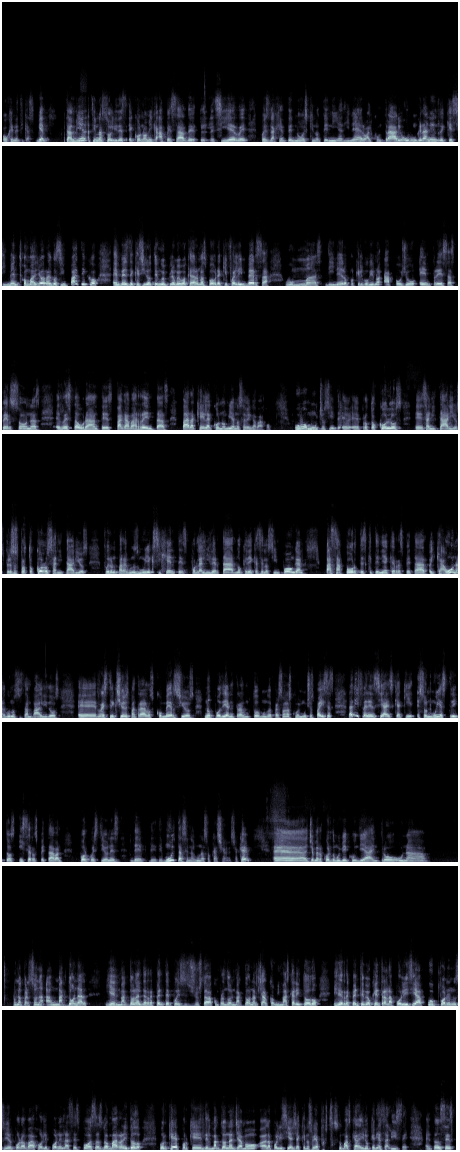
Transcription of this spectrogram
o genéticas. Bien, también tiene una solidez económica, a pesar del cierre, pues la gente no es que no tenía dinero, al contrario, hubo un gran enriquecimiento mayor, algo simpático, en vez de que si no tengo empleo me voy a quedar más pobre, aquí fue la inversa, hubo más dinero porque el gobierno apoyó empresas, personas, restaurantes, pagaba rentas para que la economía no se venga abajo hubo muchos eh, eh, protocolos eh, sanitarios, pero esos protocolos sanitarios fueron para algunos muy exigentes por la libertad, no querían que se los impongan, pasaportes que tenían que respetar y que aún algunos están válidos, restricciones para entrar a los comercios, no podían entrar todo el mundo de personas como en muchos países. La diferencia es que aquí son muy estrictos y se respetaban por cuestiones de, multas en algunas ocasiones, ¿ok? Eh, yo me recuerdo muy bien que un día entró una, una persona a un McDonald's y el McDonald's de repente, pues yo estaba comprando el McDonald's, claro, con mi máscara y todo, y de repente veo que entra la policía, ¡pum! ponen un señor por abajo, le ponen las esposas, lo amarran y todo. ¿Por qué? Porque el del McDonald's llamó a la policía ya que no se había puesto su máscara y no quería salirse. Entonces,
